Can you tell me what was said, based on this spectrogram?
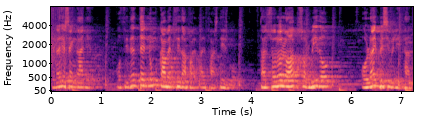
Que nadie se engañe. Occidente nunca ha vencido al fascismo. Tan solo lo ha absorbido o lo ha invisibilizado.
